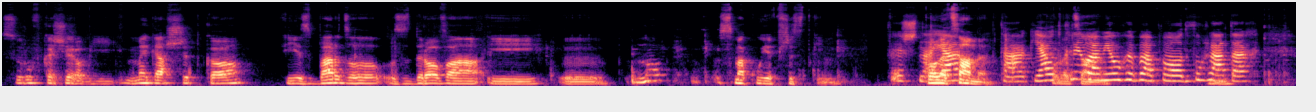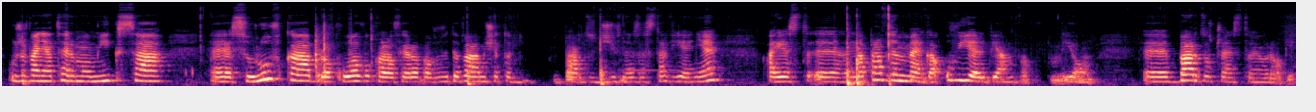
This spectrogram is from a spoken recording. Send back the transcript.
Surówka się robi mega szybko. Jest bardzo zdrowa i y, no, smakuje wszystkim. Pyszna. Polecamy. Ja, tak, ja Polecamy. odkryłam ją chyba po dwóch latach używania Thermomixa. E, surówka, brokułowo-kalafiorowa. Wydawało mi się to bardzo dziwne zestawienie, a jest e, naprawdę mega. Uwielbiam ją. E, bardzo często ją robię.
